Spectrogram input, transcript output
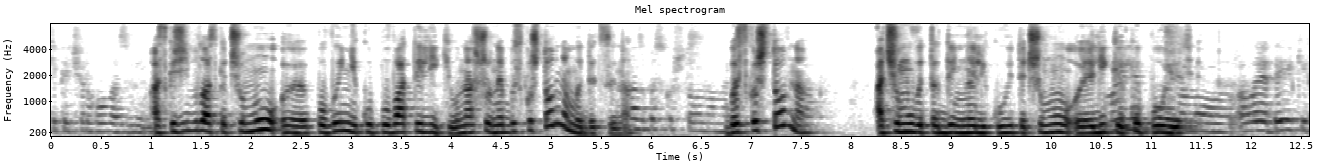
тільки чергова зміна. А скажіть, будь ласка, чому е, повинні купувати ліки? У нас що не безкоштовна медицина? У нас безкоштовно. медицина. Безкоштовна? Так. А чому ви тоді не лікуєте? Чому е, ліки Ми купують? лікуємо, але деяких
